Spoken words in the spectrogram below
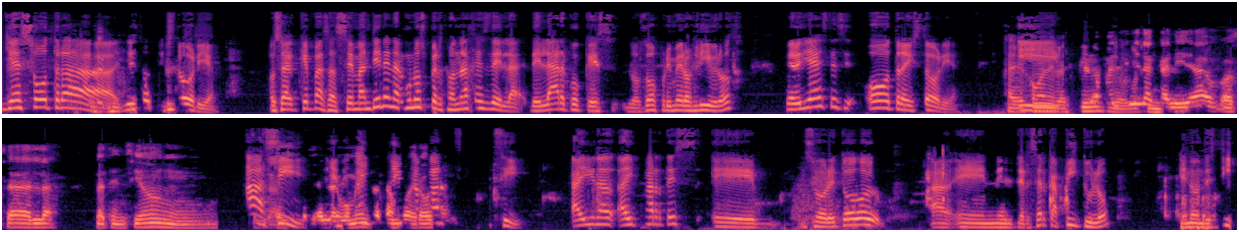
ya es otra, ya es otra historia. O sea, ¿qué pasa? Se mantienen algunos personajes de la- del arco, que es los dos primeros libros, pero ya esta es otra historia. Ahí es como en el Y- de Mantiene la calidad, o sea, la, la tensión. Ah, sí. El argumento tan poderoso. parte- sí. Hay una, hay partes, eh, sobre todo ah, en el tercer capítulo, en donde sí,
